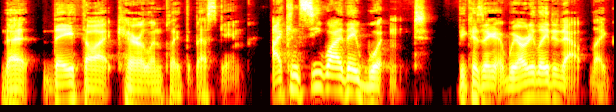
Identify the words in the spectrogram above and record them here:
that they thought Carolyn played the best game. I can see why they wouldn't because we already laid it out. Like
